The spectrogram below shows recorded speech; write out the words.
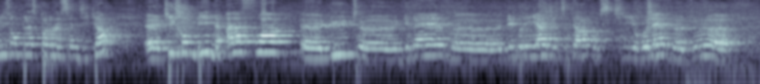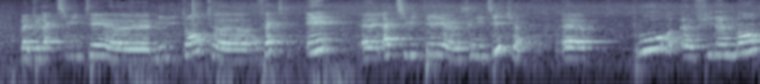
mise en place par le syndicat euh, qui combine à la fois euh, lutte, euh, grève, débrayage, etc., ce qui relève de, bah, de l'activité militante, en fait, et l'activité juridique pour finalement,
